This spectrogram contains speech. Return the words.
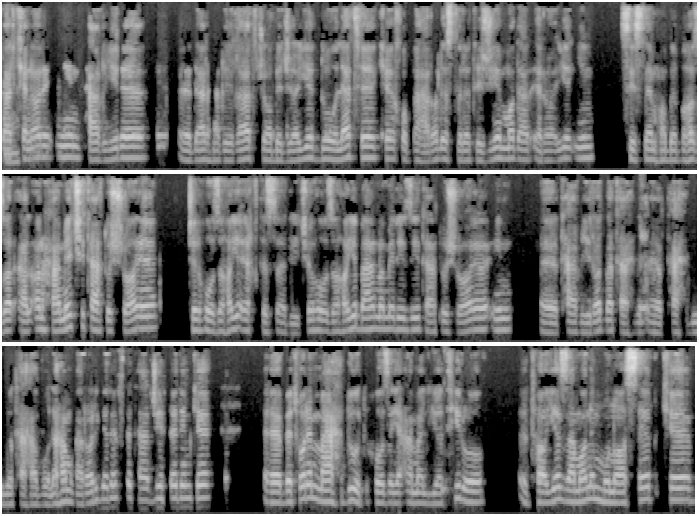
در کنار این تغییر در حقیقت جابجایی دولت که خب به هر حال استراتژی ما در ارائه این سیستم ها به بازار الان همه چی تحت شعاع چه حوزه های اقتصادی چه حوزه های برنامه ریزی تحت شعاع این تغییرات و تحویل و تحوله هم قرار گرفته. ترجیح دادیم که به طور محدود حوزه عملیاتی رو تا یه زمان مناسب که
